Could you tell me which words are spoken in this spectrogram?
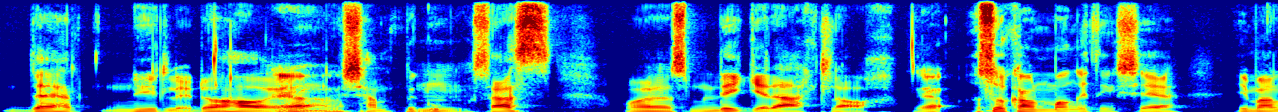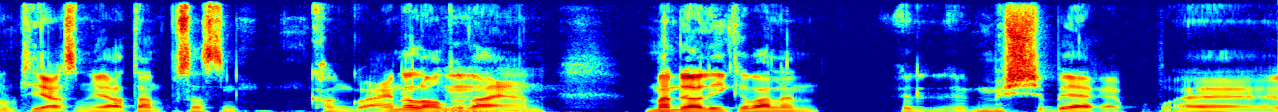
det er helt nydelig. Da har jeg Ja. en kjempegod Mm. prosess og, som ligger der klar. Ja. Og så kan mange ting skje i mellomtida som gjør at den prosessen kan gå en eller andre Mm, veien, men det er allikevel en mye bedre eh,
